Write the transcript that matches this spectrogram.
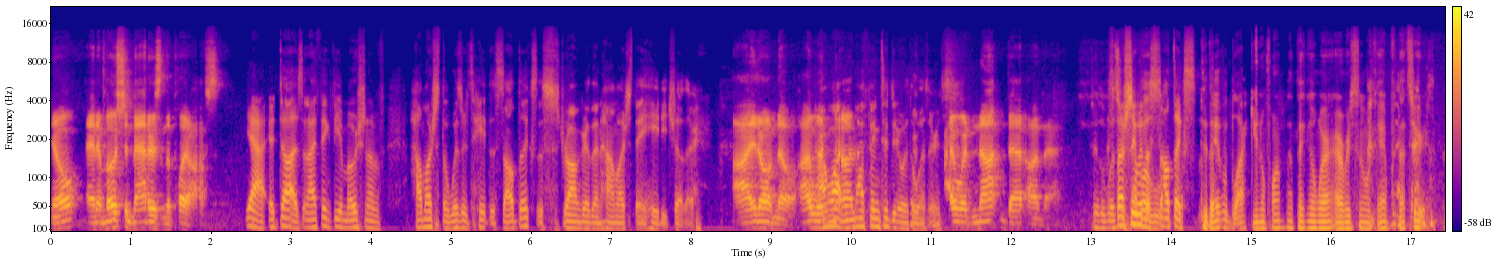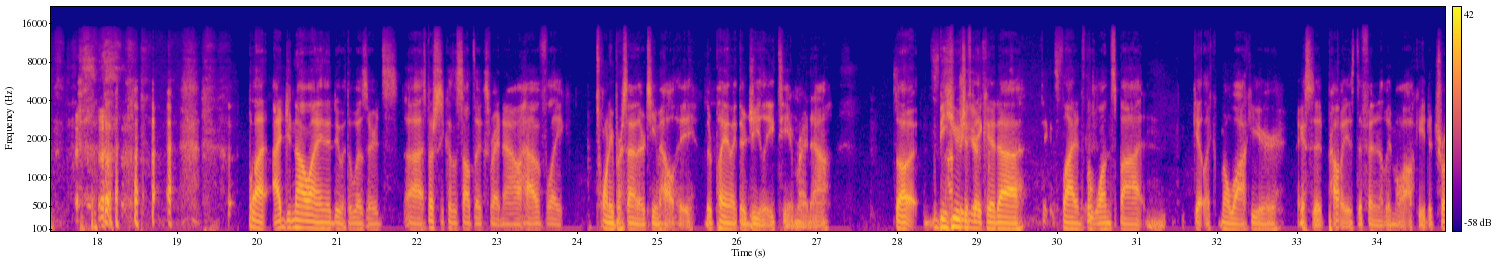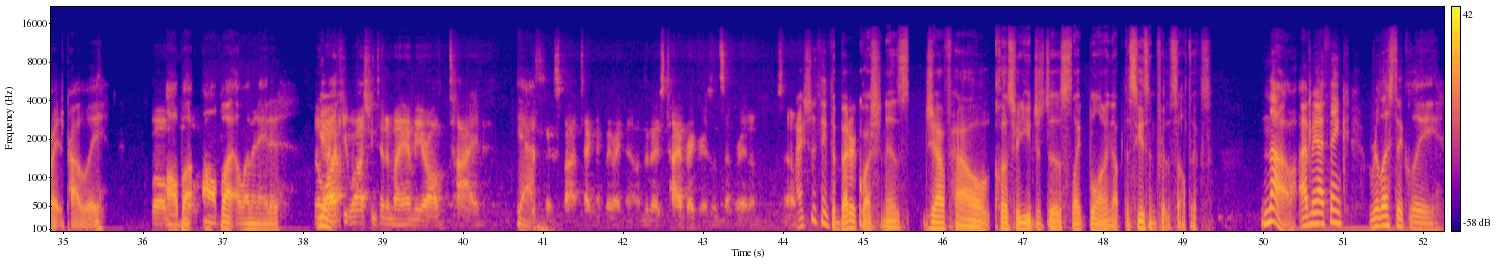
You know, and emotion matters in the playoffs. Yeah, it does, and I think the emotion of how much the Wizards hate the Celtics is stronger than how much they hate each other. I don't know. I would not. I want not, nothing to do with the Wizards. I would not bet on that. Especially with the Celtics. Do they have a black uniform that they can wear every single game for that series? but I do not want anything to do with the Wizards, uh, especially because the Celtics right now have like 20% of their team healthy. They're playing like their G League team right now. So it'd be huge if they could uh, they could slide into the one spot and get like Milwaukee or I guess it probably is definitively Milwaukee. Detroit is probably Well, all but all but eliminated. Milwaukee, Washington, and Miami are all tied. Yeah. The sixth spot technically right now. And then there's tiebreakers that separate them. So I actually think the better question is, Jeff, how close are you just to just like blowing up the season for the Celtics? No, I mean I think realistically,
